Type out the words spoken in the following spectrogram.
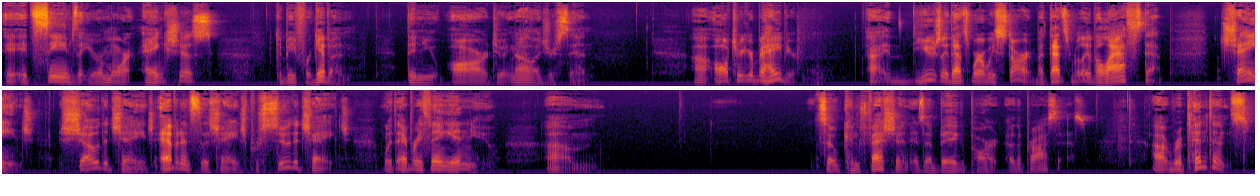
it seems that you're more anxious to be forgiven than you are to acknowledge your sin. Uh, alter your behavior. Uh, usually that's where we start, but that's really the last step. Change. Show the change, evidence the change, pursue the change with everything in you. Um, so confession is a big part of the process. Uh, repentance,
